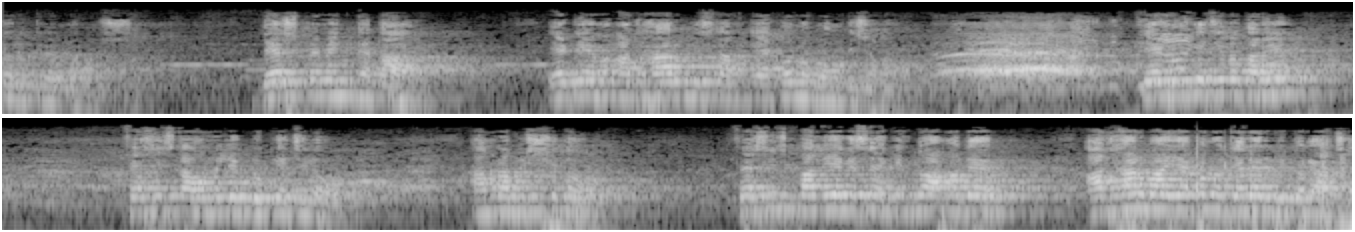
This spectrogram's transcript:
চরিত্রের মানুষ। দেশপ্রেমিক নেতা এটিএম আজহারুল ইসলাম এখনও বন্দিশালা কে ঢুকিয়েছিল তারে? ফ্যাসিস্ট আওয়ামী লীগ ঢুকিয়েছিল আমরা বিস্মিত। ফ্যাসিস্ট পালিয়ে গেছে, কিন্তু আমাদের আজহার ভাই এখনও জেলের ভিতরে আছে।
